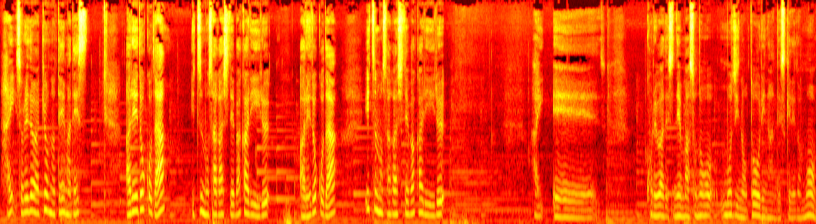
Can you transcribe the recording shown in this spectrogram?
はいそれでは今日のテーマです。あれどこだ？いつも探してばかりいる。あれどこだ？いつも探してばかりいる。はいえー、これはですねまあその文字の通りなんですけれども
